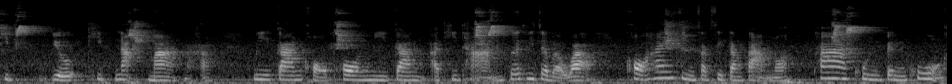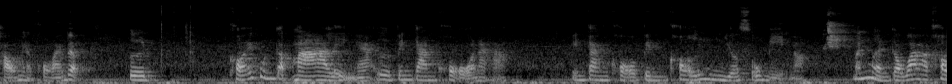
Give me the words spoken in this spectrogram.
คิดเยอะคิดหนักมากนะคะ มีการขอพรมีการอธิษฐานเพื่อที่จะแบบว่า ขอให้สิ่งศักดิ์สิทธิ์ต่างๆเนาะ ถ้าคุณเป็นคู่ของเขาเนี่ยขอให้แบบเออขอให้คุณกลับมาอะไรเงี้ย เออเป็นการขอนะคะ เป็นการขอเป็น calling your soulmate เนาะมันเหมือนกับว่าเขา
